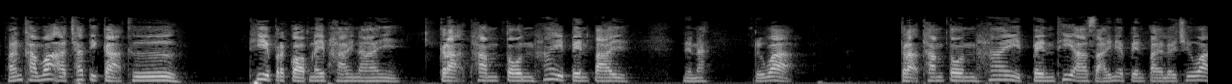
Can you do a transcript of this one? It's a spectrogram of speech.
เพราะนั้นคำว่าอัจฉติกะคือที่ประกอบในภายใน กระทำตนให้เป็นไปเนี่ยนะหรือว่ากระทำตนให้เป็นที่อาศัยเนี่ยเป็นไปเลยชื่อว่า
